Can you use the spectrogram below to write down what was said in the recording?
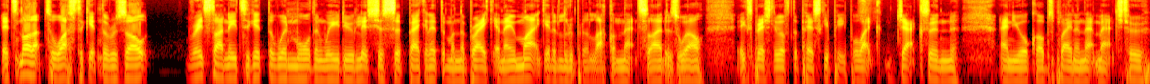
it's not up to us to get the result. Red Star needs to get the win more than we do. Let's just sit back and hit them on the break, and they might get a little bit of luck on that side as well, especially with the pesky people like Jackson and your Cobbs playing in that match too.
